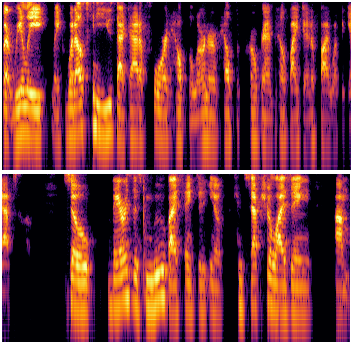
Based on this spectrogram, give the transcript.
but really like what else can you use that data for to help the learner, help the program, help identify what the gaps are. So there is this move, I think, to you know conceptualizing um,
